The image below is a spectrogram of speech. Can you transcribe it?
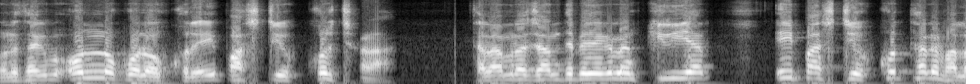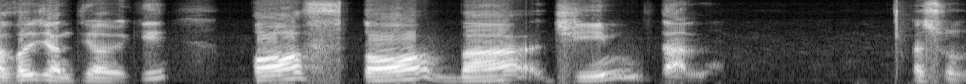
মনে থাকবে অন্য কোন অক্ষরে, এই পাঁচটি অক্ষর ছাড়া। তাহলে আমরা জানতে পেরে গেলাম ক্লিয়ার এই পাঁচটি অক্ষর তাহলে ভালো করে জানতে হবে কি? কফ, ত, বা, জিম দাল আসুন।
